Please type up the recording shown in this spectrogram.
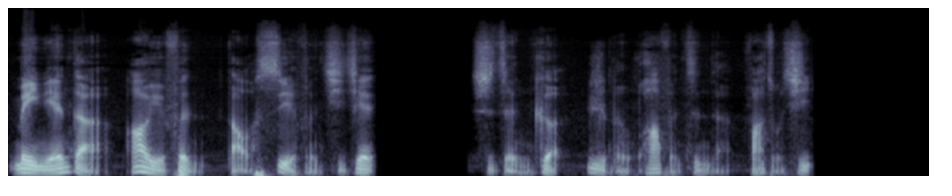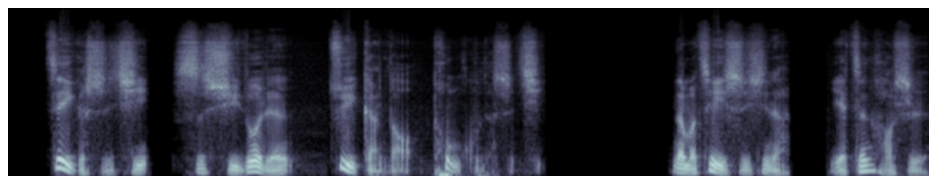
每年的二月份到四月份期间，是整个日本花粉症的发作期。这个时期是许多人最感到痛苦的时期。那么这一时期呢，也正好是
